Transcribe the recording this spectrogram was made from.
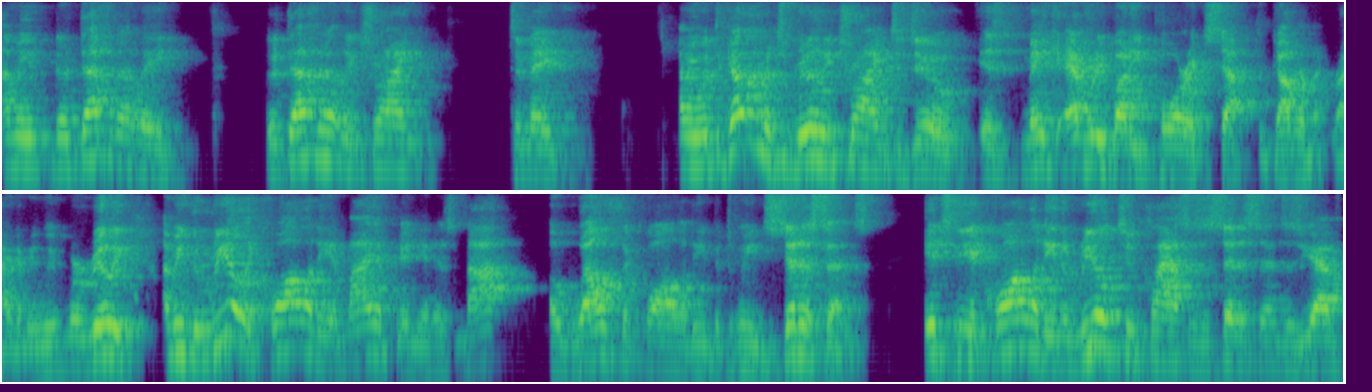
I mean, they're definitely they're definitely trying to make I mean, what the government's really trying to do is make everybody poor except the government, right? I mean, we, are really, I mean, the real equality, in my opinion, is not a wealth equality between citizens. It's the equality, the real two classes of citizens is you have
